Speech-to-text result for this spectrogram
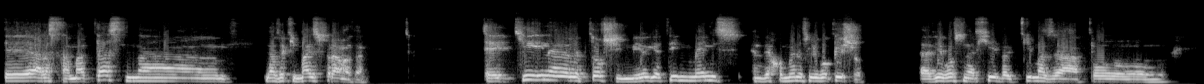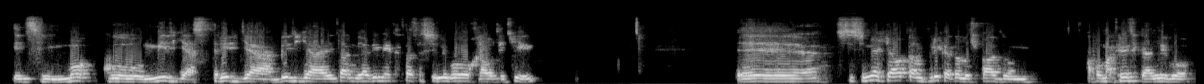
Ε, αλλά σταματάς να, να δοκιμάζεις πράγματα. Εκεί είναι ένα λεπτό σημείο γιατί μένεις ενδεχομένως λίγο πίσω. Δηλαδή εγώ στην αρχή δοκίμαζα από μόκου, μύδια, στρίδια, μπίδια, ήταν δηλαδή μια κατάσταση λίγο χαοτική. Ε, στη συνέχεια όταν βρήκα τέλος πάντων, απομακρύνθηκα λίγο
